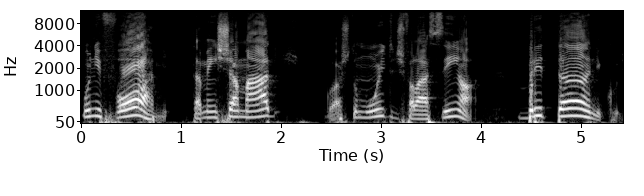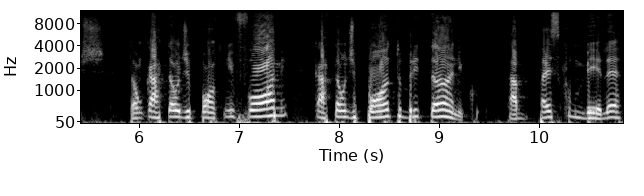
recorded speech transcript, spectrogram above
uniforme, também chamados, gosto muito de falar assim, ó, britânicos. Então, cartão de ponto uniforme, cartão de ponto britânico. Tá? Parece com B, né?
